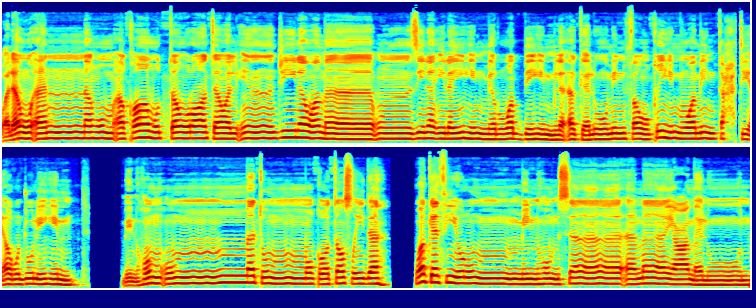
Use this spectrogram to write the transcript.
ولو أنهم أقاموا التوراة والإنجيل وما أنزل إليهم من ربهم لأكلوا من فوقهم ومن تحت أرجلهم منهم أمة مقتصدة وكثير منهم ساء ما يعملون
